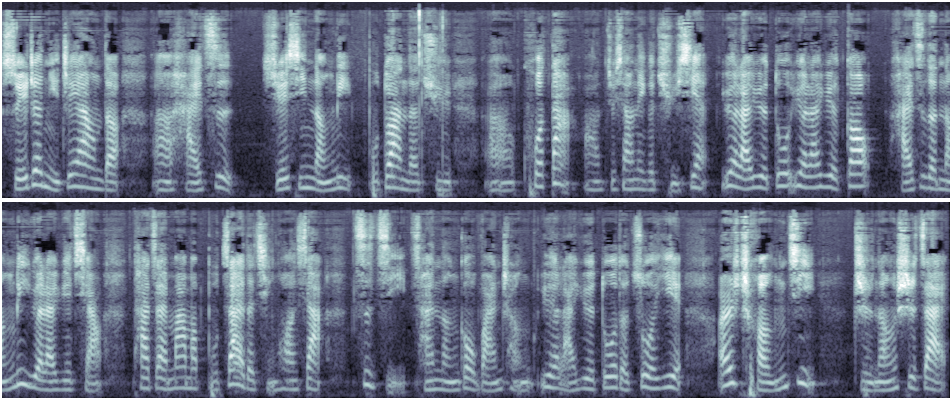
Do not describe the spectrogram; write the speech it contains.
随着你这样的啊孩子学习能力不断的去呃扩大啊，就像那个曲线越来越多，越来越高。孩子的能力越来越强，他在妈妈不在的情况下，自己才能够完成越来越多的作业，而成绩只能是在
